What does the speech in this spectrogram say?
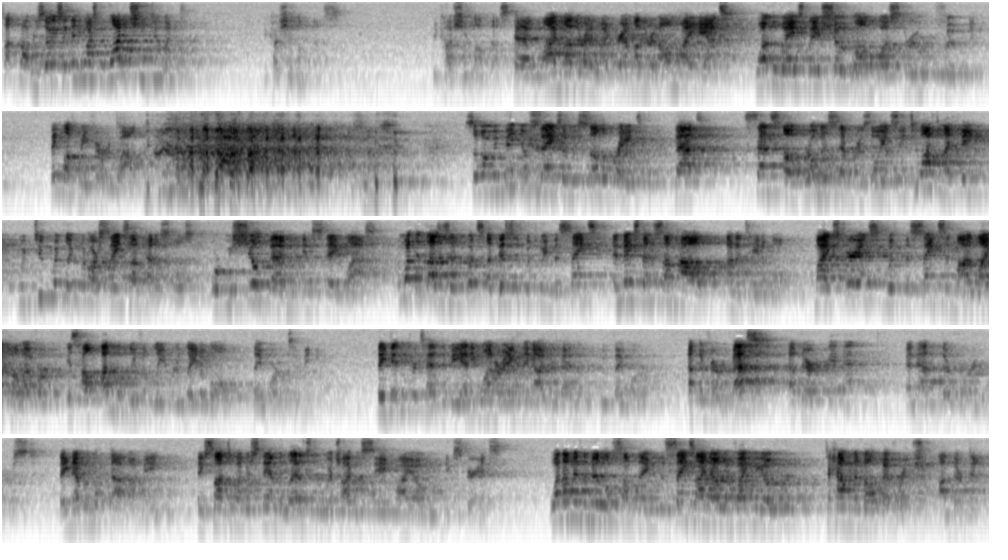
Talk about resilience, and then you ask, well, why did she do it? Because she loved us because she loved us. And my mother and my grandmother and all my aunts, one of the ways they showed love was through food. They loved me very well. so when we think of saints and we celebrate that sense of realness and resiliency, too often I think we too quickly put our saints on pedestals or we shield them in stained glass. And what that does is it puts a distance between the saints and makes them somehow unattainable. My experience with the saints in my life, however, is how unbelievably relatable they were to me. They didn't pretend to be anyone or anything other than who they were. At their very best, at their and at their very worst. They never looked down on me. They sought to understand the lens through which I was seeing my own experience. When I'm in the middle of something, the saints I know invite me over to have an adult beverage on their deck.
